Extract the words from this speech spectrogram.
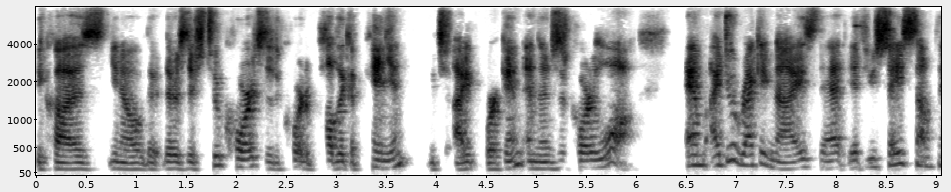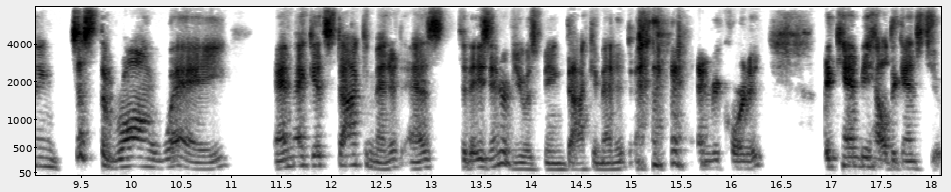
because you know there, there's there's two courts. There's a court of public opinion which i work in and then there's a court of law. And i do recognize that if you say something just the wrong way and that gets documented as today's interview is being documented and recorded it can be held against you.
